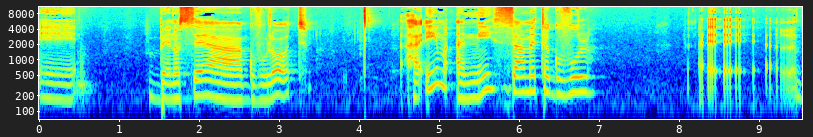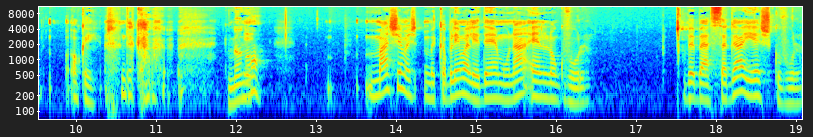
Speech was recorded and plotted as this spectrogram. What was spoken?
אה, בנושא הגבולות, האם אני שם את הגבול? אה, אוקיי, דקה. נו, נו. מה שמקבלים על ידי אמונה אין לו גבול. ובהשגה יש גבול.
